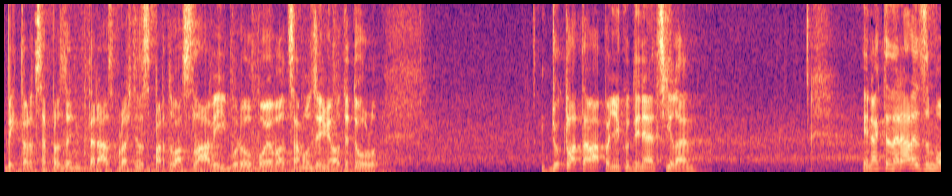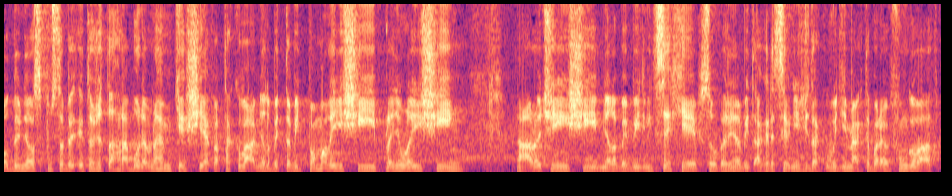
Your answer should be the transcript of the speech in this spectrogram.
Viktorce Plzeň, která společně s Spartu a Sláví budou bojovat samozřejmě o titul. Dukla tam má poněkud jiné cíle, Jinak ten realism by měl způsobit i to, že ta hra bude mnohem těžší jako taková, mělo by to být pomalejší, plynulejší, náročnější, mělo by být více chyb, soupeř měl být agresivnější, tak uvidíme, jak to bude fungovat.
